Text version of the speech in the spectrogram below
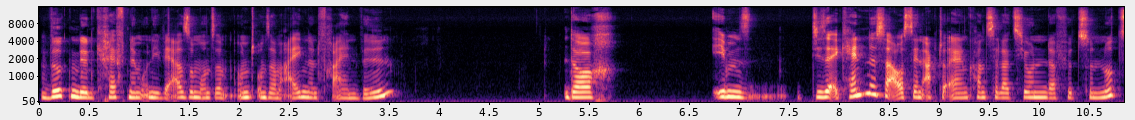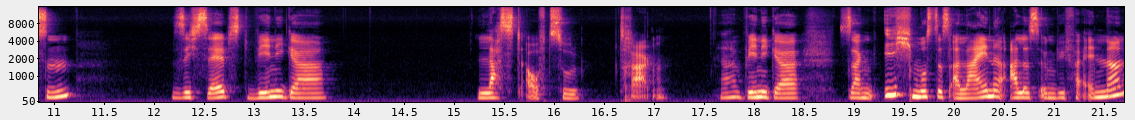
wirkenden Kräften im Universum und unserem eigenen freien Willen. Doch eben diese Erkenntnisse aus den aktuellen Konstellationen dafür zu nutzen, sich selbst weniger Last aufzutragen. Ja, weniger zu sagen, ich muss das alleine alles irgendwie verändern.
